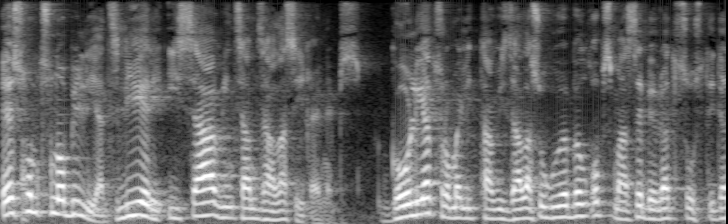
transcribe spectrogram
ეს ხომ ცნობილია, ძლიერი ისაა, ვინც ამ ძალას იყენებს. გოლიათს, რომელიც თავის ძალას უგუებელყოფს, მასზე ბევრად სუსტი და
